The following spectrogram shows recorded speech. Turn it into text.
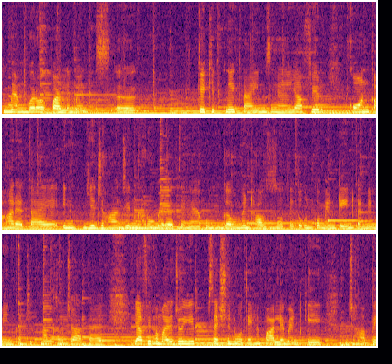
कि मेंबर ऑफ़ पार्लियामेंट्स के कितने क्राइम्स हैं या फिर कौन कहाँ रहता है? इन, ये जहाँ, जिन घरों में रहते हैं, उन गवर्नमेंट हाउसेस होते हैं तो उनको मेंटेन करने में इनका कितना खर्चा आता है? या फिर हमारे जो ये सेशन होते हैं पार्लियामेंट के, जहाँ पे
